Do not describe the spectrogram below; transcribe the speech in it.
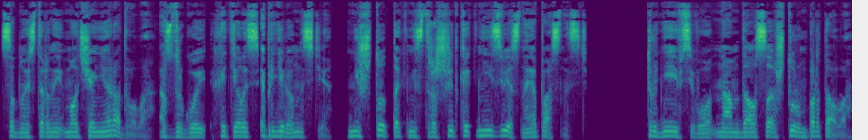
С одной стороны, молчание радовало, а с другой хотелось определенности. Ничто так не страшит, как неизвестная опасность. Труднее всего нам дался штурм портала.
